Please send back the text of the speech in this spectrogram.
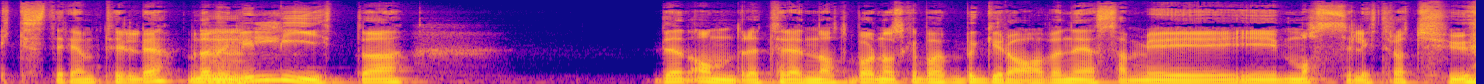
ekstremt til det. Men det er veldig lite den andre trenden at bare, nå skal jeg bare begrave nesa mi i masse litteratur.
